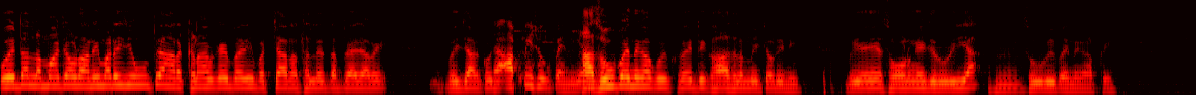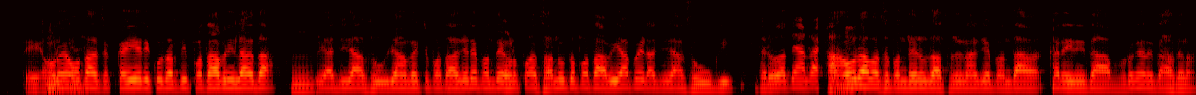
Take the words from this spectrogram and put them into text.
ਕੋਈ ਏਡਾ ਲੰਮਾ ਚੌੜਾ ਨਹੀਂ ਮਾੜੀ ਜਿਉਂ ਧਿਆਨ ਰੱਖਣਾ ਵਾਰੀ ਬੱਚਾ ਨਾ ਥੱਲੇ ਦੱਬਿਆ ਜਾਵੇ। ਵੀ ਜਾਂ ਕੋਈ ਆਪੀ ਸੂਕ ਪੈਂਦੀ ਆ। ਹਾਂ ਸੂ ਪੈਂਦੀਆਂ ਕੋਈ ਐਡੀ ਖਾਸ ਲੰਮੀ ਚੌੜੀ ਨਹੀਂ। ਵੀ ਇਹ ਸੌਣੀਆਂ ਜ਼ਰੂਰੀ ਆ ਸੂ ਵੀ ਪੈਂਦੀਆਂ ਆਪੇ ਤੇ ਹੁਣ ਉਹ ਤਾਂ ਕਈ ਵਾਰੀ ਕੁਦਰਤੀ ਪਤਾ ਵੀ ਨਹੀਂ ਲੱਗਦਾ ਵੀ ਅੱਜ ਜਾਂ ਸੂ ਜਾਂ ਵਿੱਚ ਪਤਾ ਜਿਹੜੇ ਬੰਦੇ ਹੁਣ ਸਾਨੂੰ ਤਾਂ ਪਤਾ ਵੀ ਆ 'ਚ ਜਾਂ ਸੂਗੀ ਫਿਰ ਉਹਦਾ ਧਿਆਨ ਰੱਖ ਹਾਂ। ਉਹਦਾ ਬਸ ਬੰਦੇ ਨੂੰ ਦੱਸ ਦੇਣਾ ਜੇ ਬੰਦਾ ਘਰੇ ਨਹੀਂ ਤਾਂ ਬੁੜੀਆਂ ਨੇ ਦੱਸ ਦੇਣਾ।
